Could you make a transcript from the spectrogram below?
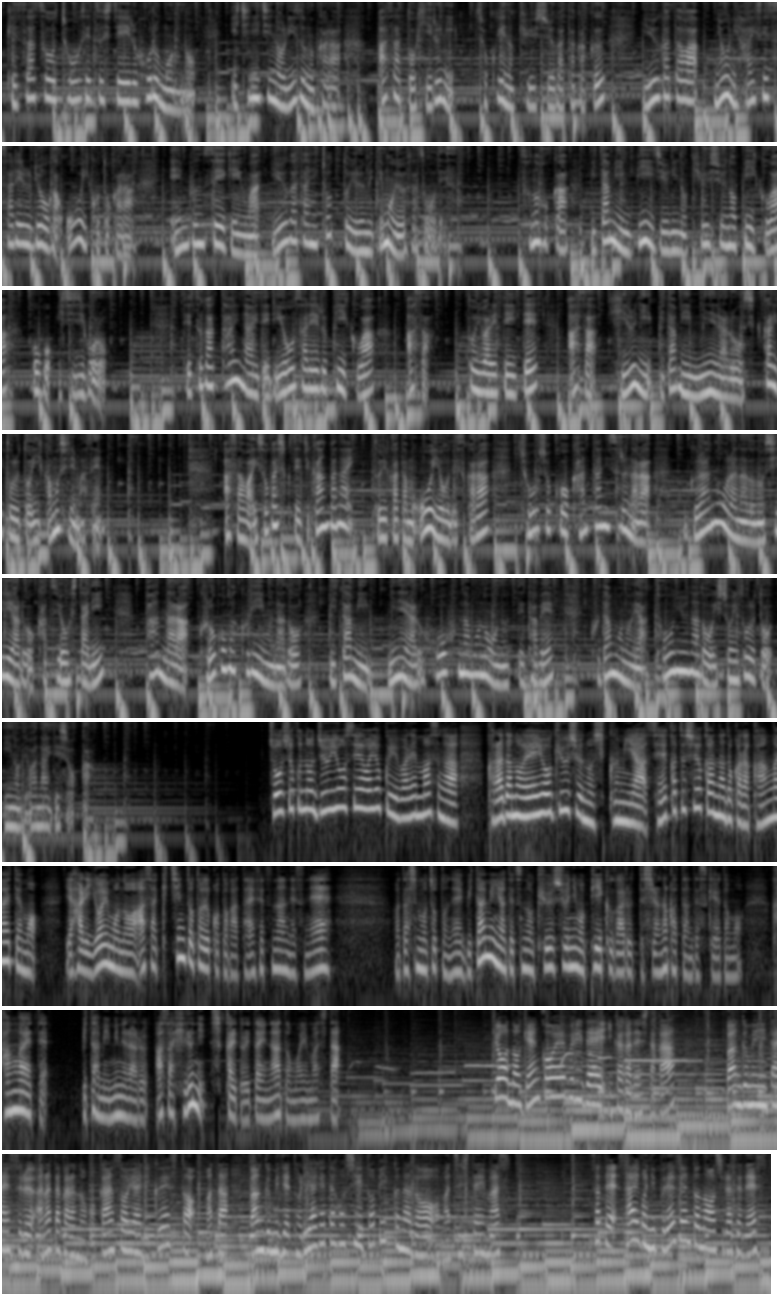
血圧を調節しているホルモンの1日のリズムから朝と昼に食への吸収が高く夕方は尿に排泄される量が多いことから塩分制限は夕方にちょっと緩めても良さそうです。その他ビタミン B12 の吸収のピークは午後1時頃。鉄が体内で利用されるピークは朝と言われていて朝昼にビタミンミネラルをしっかりとるといいかもしれません。朝は忙しくて時間がないという方も多いようですから朝食を簡単にするならグラノーラなどのシリアルを活用したりパンなら黒ごまクリームなどビタミンミネラル豊富なものを塗って食べ果物や豆乳などを一緒に摂るといいのではないでしょうか。朝食の重要性はよく言われますが、体の栄養吸収の仕組みや生活習慣などから考えても、やはり良いものを朝きちんと摂ることが大切なんですね。私もちょっとね、ビタミンや鉄の吸収にもピークがあるって知らなかったんですけれども、考えて、ビタミン、ミネラル、朝昼にしっかり摂りたいなと思いました。今日の健康エブリデイいかがでしたか？番組に対するあなたからのご感想やリクエストまた番組で取り上げてほしいトピックなどをお待ちしています。さて最後にプレゼントのお知らせです。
